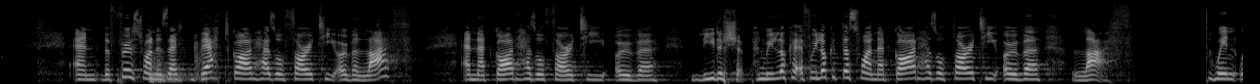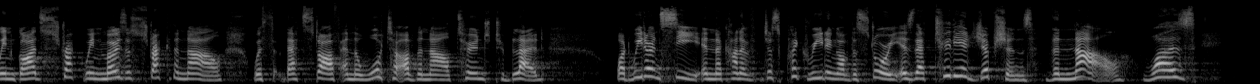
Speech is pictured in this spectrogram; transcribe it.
And the first one is that, that God has authority over life and that God has authority over leadership. And we look at, if we look at this one, that God has authority over life. When, when God struck, when Moses struck the Nile with that staff and the water of the Nile turned to blood, what we don't see in the kind of just quick reading of the story is that to the Egyptians, the Nile was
